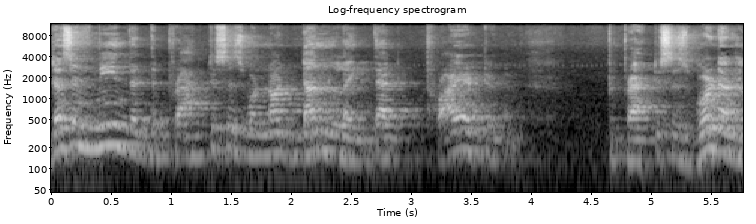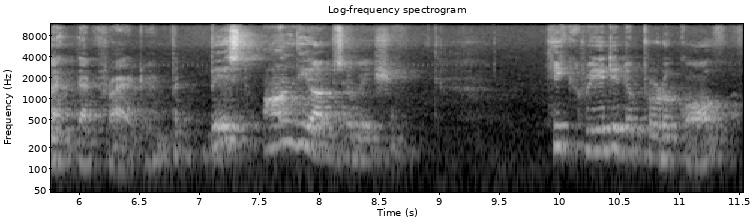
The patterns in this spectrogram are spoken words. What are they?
Doesn't mean that the practices were not done like that prior to him. The practices were done like that prior to him, but based on the observation, he created a protocol,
